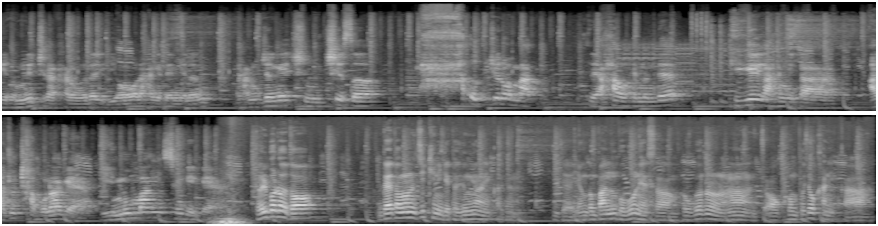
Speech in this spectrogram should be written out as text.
이 음리치락 하는 거를 이용을 하게 되면은 감정에 치우쳐서 막 억지로 막 하고 했는데 기계가 하니까 아주 차분하게 이무만 생기게 덜 벌어도 내 돈을 지키는 게 더 중요하니까 저는 이제 연금 받는 부분에서 그거로는 조금 부족하니까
